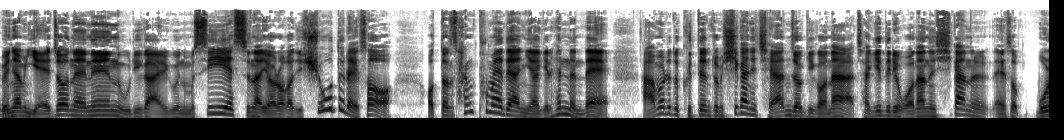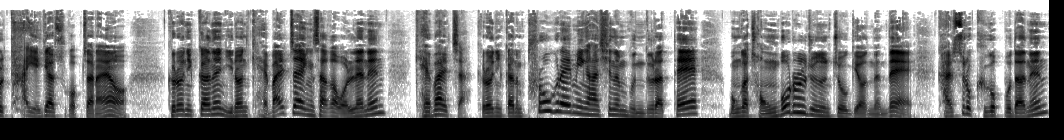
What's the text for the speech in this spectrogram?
왜냐하면 예전에는 우리가 알고 있는 뭐 CES나 여러 가지 쇼들에서 어떤 상품에 대한 이야기를 했는데 아무래도 그때는 좀 시간이 제한적이거나 자기들이 원하는 시간을 내서 뭘 다 얘기할 수가 없잖아요. 그러니까는 이런 개발자 행사가 원래는 개발자, 그러니까는 프로그래밍 하시는 분들한테 뭔가 정보를 주는 쪽이었는데 갈수록 그것보다는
